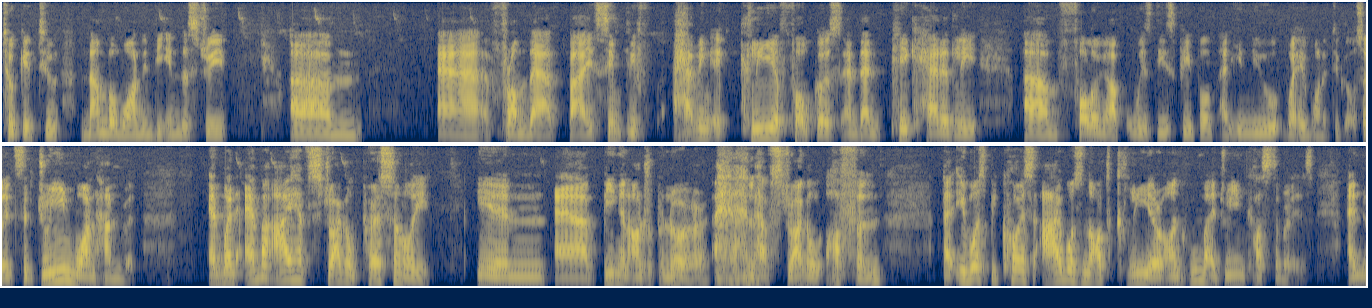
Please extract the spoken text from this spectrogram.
took it to number one in the industry um, uh, from that by simply f- having a clear focus and then pig-headedly um, following up with these people and he knew where he wanted to go so it's the dream 100 and whenever i have struggled personally in uh, being an entrepreneur, and I've struggled often, uh, it was because I was not clear on who my dream customer is and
